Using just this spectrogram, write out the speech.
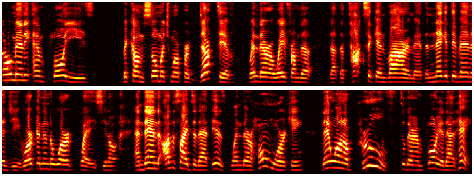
so many employees become so much more productive when they're away from the, the the toxic environment, the negative energy, working in the workplace, you know. And then the other side to that is when they're home working, they want to prove to their employer that hey,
